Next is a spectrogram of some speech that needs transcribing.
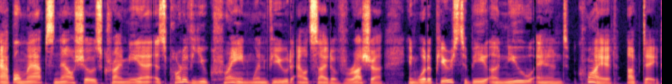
Apple Maps now shows Crimea as part of Ukraine when viewed outside of Russia in what appears to be a new and quiet update.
